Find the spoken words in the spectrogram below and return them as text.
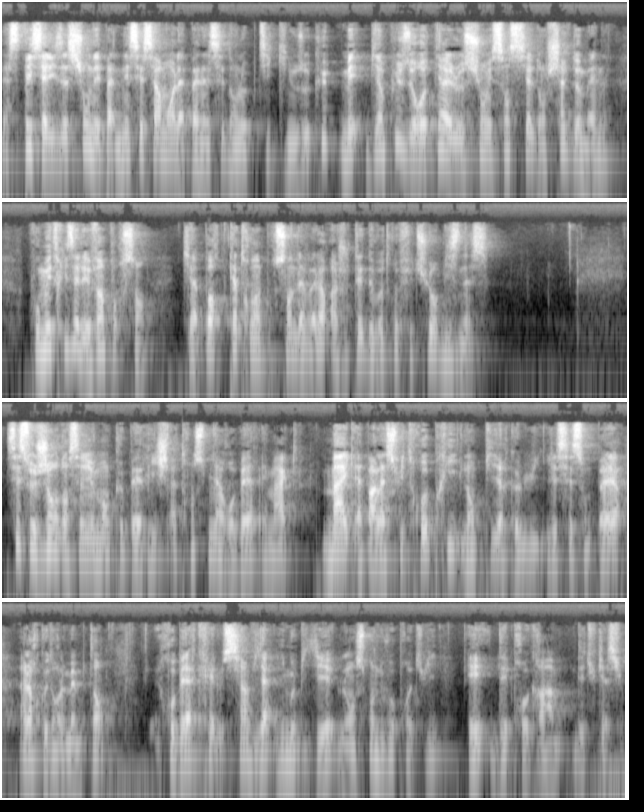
La spécialisation n'est pas nécessairement la panacée dans l'optique qui nous occupe, mais bien plus de retenir les leçons essentielles dans chaque domaine pour maîtriser les 20% qui apportent 80% de la valeur ajoutée de votre futur business. C'est ce genre d'enseignement que Père Riche a transmis à Robert et Mike. Mike a par la suite repris l'empire que lui laissait son père, alors que dans le même temps, Robert crée le sien via l'immobilier, le lancement de nouveaux produits et des programmes d'éducation.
